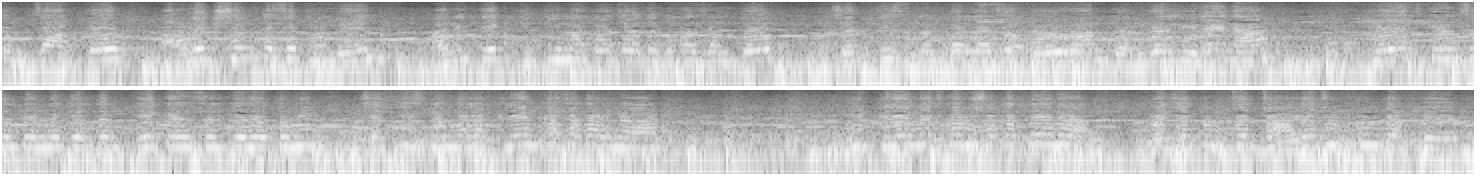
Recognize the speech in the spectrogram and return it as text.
तुमचं हक्क आरक्षण कसं थांबेल? आणि ते किती महत्वाचं होतं तुम्हाला सांगतो. छत्तीस नंबरला जे ओव्हरऑल धनगर लिहिलंय ना हेच कॅन्सल त्यांना केलं. तर ते कॅन्सल केलं तुम्ही छत्तीस नंबरला क्लेम कसा करणार? मी क्लेमच करू शकत नाही ना. म्हणजे तुमचं झाडच उठून टाकलं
